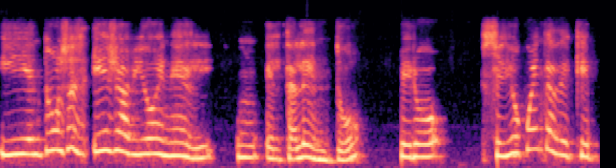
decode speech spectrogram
Y entonces ella vio en él el talento, pero se dio cuenta de que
